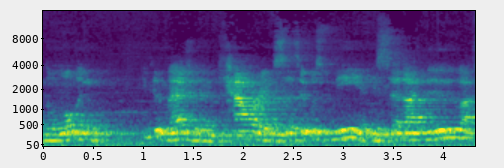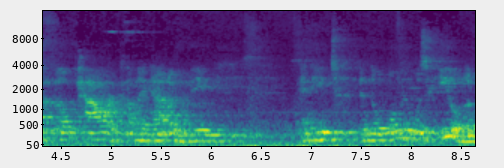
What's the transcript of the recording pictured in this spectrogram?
And the woman, you can imagine him cowering, says, It was me. And he said, I knew I felt power coming out of me. And he t- and the woman was healed of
